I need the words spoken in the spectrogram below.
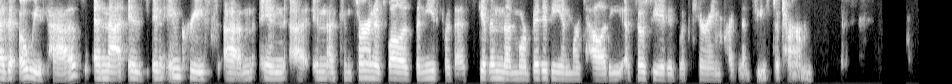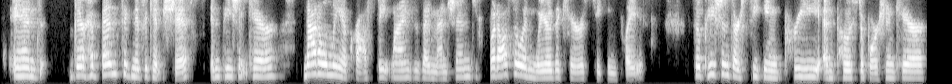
as it always has. And that is an increase um, in, uh, in the concern as well as the need for this, given the morbidity and mortality associated with carrying pregnancies to term. And there have been significant shifts in patient care, not only across state lines, as I mentioned, but also in where the care is taking place. So patients are seeking pre and post abortion care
